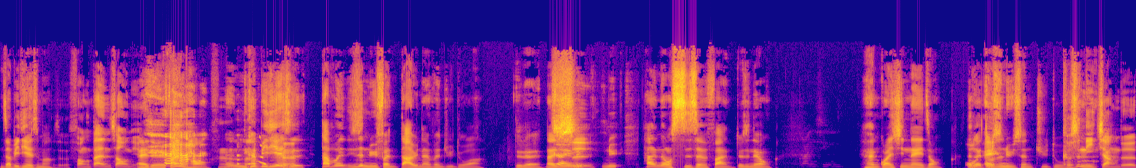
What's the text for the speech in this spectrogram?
你知道 BTS 吗？防弹少年，哎，对，反正很红。那你看 BTS，大部分一定是女粉大于男粉居多啊，对不对？那是女，他的那种私生饭，就是那种很关心那一种，那个都是女生居多。可是你讲的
